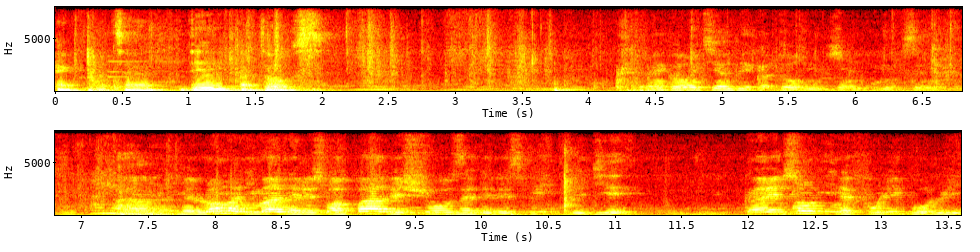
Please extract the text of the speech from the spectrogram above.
Corinthiens 2, 14. 1 Corinthiens 2, 14, nous Jésus. Mais l'homme animal ne reçoit pas les choses de l'Esprit de Dieu, car elles sont une folie pour lui.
